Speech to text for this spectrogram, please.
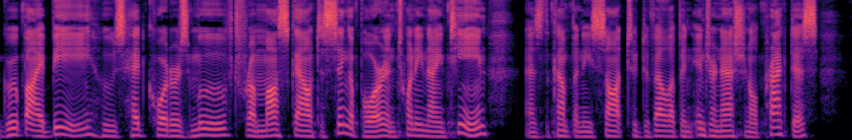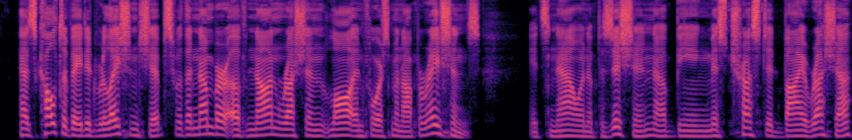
Group IB, whose headquarters moved from Moscow to Singapore in 2019 as the company sought to develop an international practice, has cultivated relationships with a number of non Russian law enforcement operations. It's now in a position of being mistrusted by Russia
